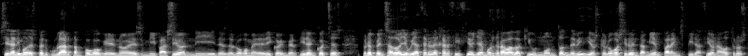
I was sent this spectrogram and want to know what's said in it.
Sin ánimo de especular tampoco, que no es mi pasión ni desde luego me dedico a invertir en coches, pero he pensado, oye, voy a hacer el ejercicio, ya hemos grabado aquí un montón de vídeos que luego sirven también para inspiración a otros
